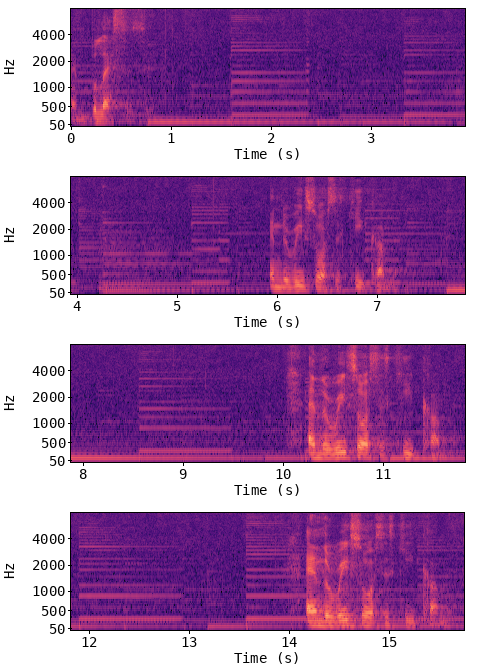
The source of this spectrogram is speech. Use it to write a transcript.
and blesses it. And the resources keep coming. And the resources keep coming. And the resources keep coming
